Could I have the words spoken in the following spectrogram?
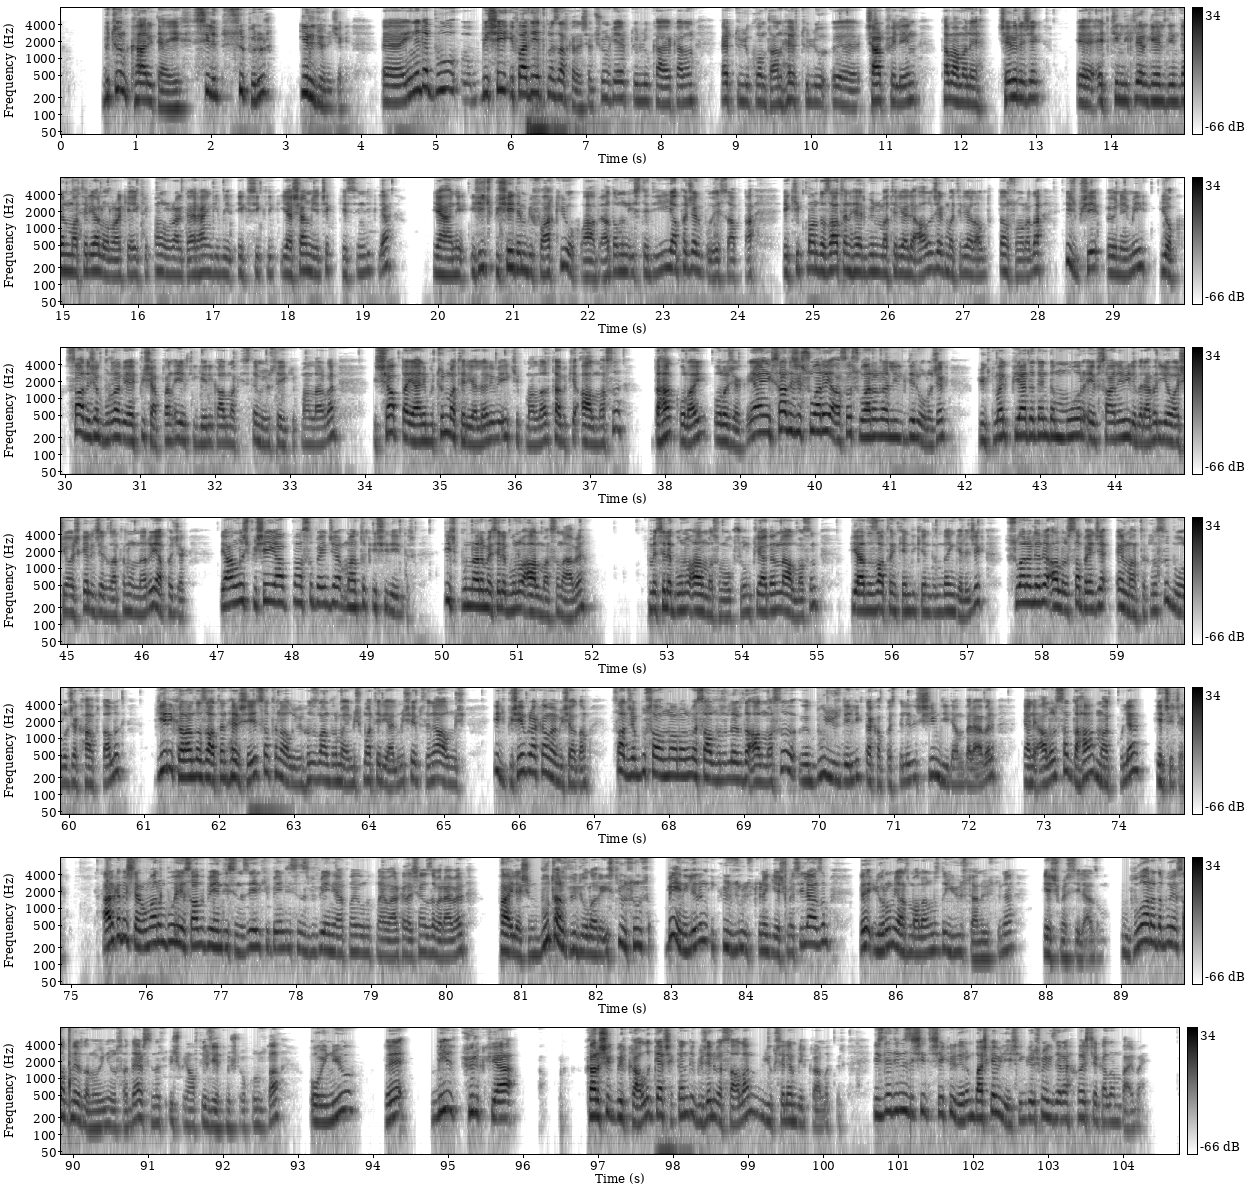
Bütün haritayı silip süpürür geri dönecek. Ee, yine de bu bir şey ifade etmez arkadaşlar. Çünkü her türlü KYK'nın her türlü komutan, her türlü e, çarp feleğin tamamını çevirecek. E, etkinlikler geldiğinden materyal olarak ya ekipman olarak da herhangi bir eksiklik yaşamayacak kesinlikle. Yani hiçbir şeyden bir farkı yok abi. Adamın istediği yapacak bu hesapta. Ekipman da zaten her gün materyali alacak. Materyal aldıktan sonra da hiçbir şey önemi yok. Sadece burada VIP shop'tan eğer ki geri kalmak istemiyorsa ekipmanlardan shop'ta yani bütün materyalleri ve ekipmanları tabii ki alması daha kolay olacak. Yani sadece Suare'yi alsa Suare lideri olacak. Büyük ihtimal piyadeden de Mor efsanevi ile beraber yavaş yavaş gelecek zaten onları yapacak. Yanlış bir şey yapması bence mantık işi değildir. Hiç bunları mesela bunu almasın abi. Mesela bunu almasın okçunun piyadenin almasın. Piyade zaten kendi kendinden gelecek. Suareleri alırsa bence en mantıklısı bu olacak haftalık. Geri kalan da zaten her şeyi satın alıyor. Hızlandırmaymış, materyalmiş hepsini almış. Hiçbir şey bırakamamış adam. Sadece bu savunmaları ve saldırıları da alması ve bu %50'lik de kapasiteleri şimdiyle beraber yani alırsa daha makbule geçecek. Arkadaşlar umarım bu hesabı beğendiysiniz. Eğer ki beğendiyseniz bir beğeni atmayı unutmayın arkadaşlarınızla beraber paylaşın. Bu tarz videoları istiyorsunuz. Beğenilerin 200'ün üstüne geçmesi lazım. Ve yorum yazmalarınız da 100 tane üstüne geçmesi lazım. Bu arada bu hesap nereden oynuyorsa dersiniz 3679'da oynuyor. Ve bir Türkiye karışık bir krallık. Gerçekten de güzel ve sağlam yükselen bir krallıktır. İzlediğiniz için teşekkür ederim. Başka video için görüşmek üzere. Hoşçakalın. Bay bay.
